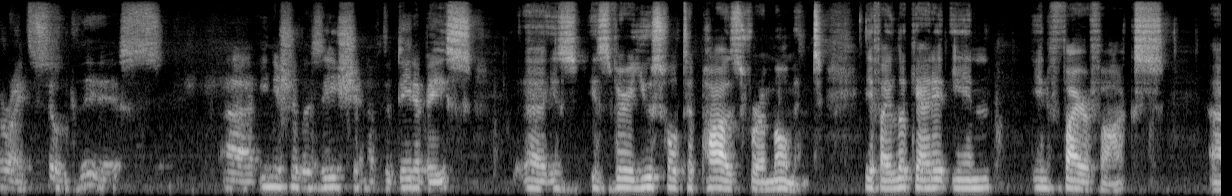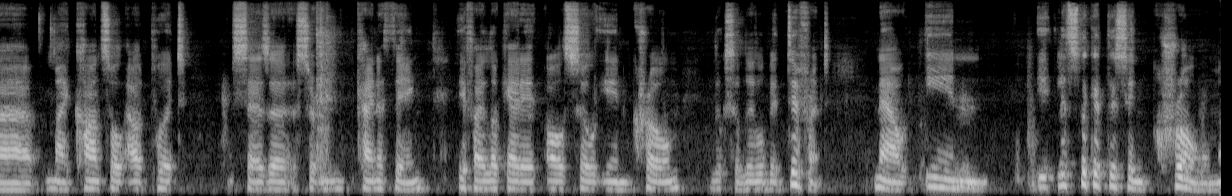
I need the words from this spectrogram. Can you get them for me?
All right, so this uh, initialization of the database uh, is, is very useful to pause for a moment. If I look at it in, in Firefox, uh, my console output says a, a certain kind of thing. If I look at it also in Chrome, it looks a little bit different. Now, in it, let's look at this in Chrome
